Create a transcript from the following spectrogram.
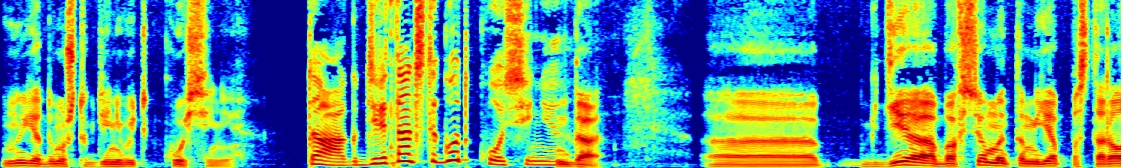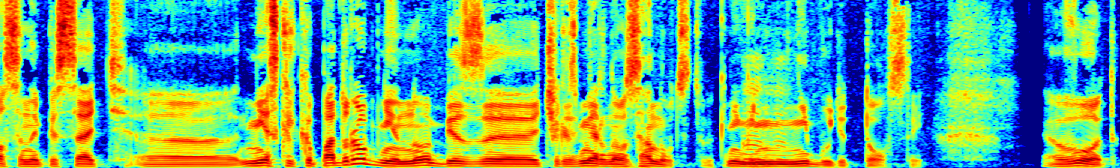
Ну, я думаю, что где-нибудь к осени. Так, 19-й год к осени. Да. Э, Где обо всем этом я постарался написать э, несколько подробнее, но без э, чрезмерного занудства. Книга не будет толстой. Вот.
